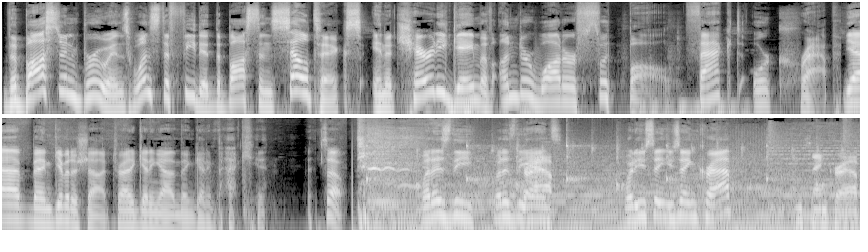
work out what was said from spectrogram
The Boston Bruins once defeated the Boston Celtics in a charity game of underwater football. Fact or crap? Yeah, Ben, give it a shot. Try getting out and then getting back in. So, what is the what is the Crap. answer? What are you saying? You saying crap? I'm saying crap.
